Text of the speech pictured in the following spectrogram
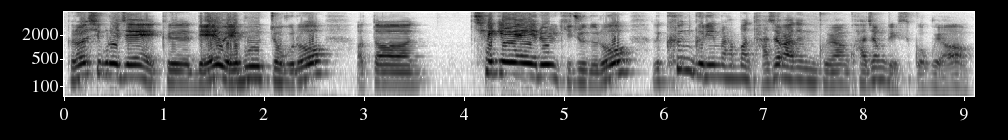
그런 식으로 이제 그 내외부적으로 어떤 체계를 기준으로 큰 그림을 한번 다져가는 그런 과정도 있을 거고요.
